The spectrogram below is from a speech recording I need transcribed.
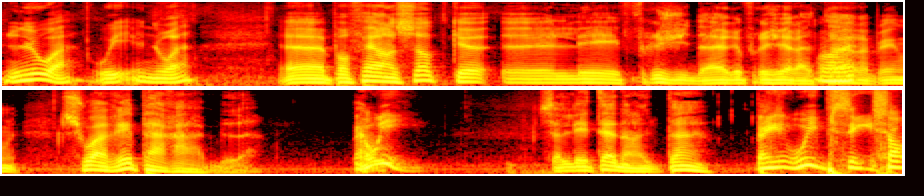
une loi, oui, une loi, euh, pour faire en sorte que euh, les frigidaires, réfrigérateurs soient réparables. Ben oui. Ça l'était dans le temps. Ben oui, puis ils sont,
